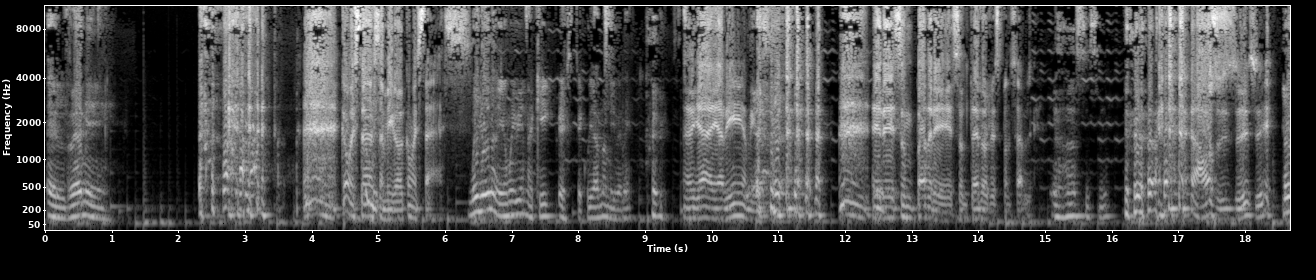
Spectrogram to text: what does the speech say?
el Remy. ¿Cómo estás, amigo? ¿Cómo estás? Muy bien, amigo, muy bien. Aquí, este, cuidando a mi bebé. Eh, Ya, ya vi, amigo. Eres un padre soltero responsable. Ajá, sí, sí. Ah, oh, sí, sí, sí. No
